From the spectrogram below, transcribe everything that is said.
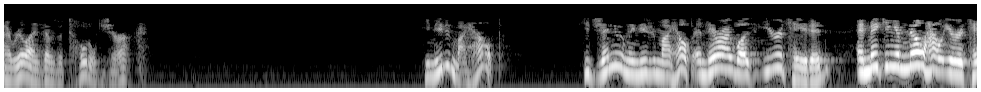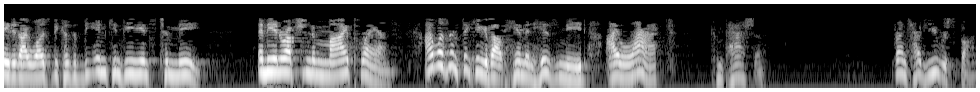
I realized I was a total jerk. He needed my help. He genuinely needed my help. And there I was, irritated, and making him know how irritated I was because of the inconvenience to me and the interruption to my plans. I wasn't thinking about him and his need. I lacked compassion. Friends, how do you respond?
